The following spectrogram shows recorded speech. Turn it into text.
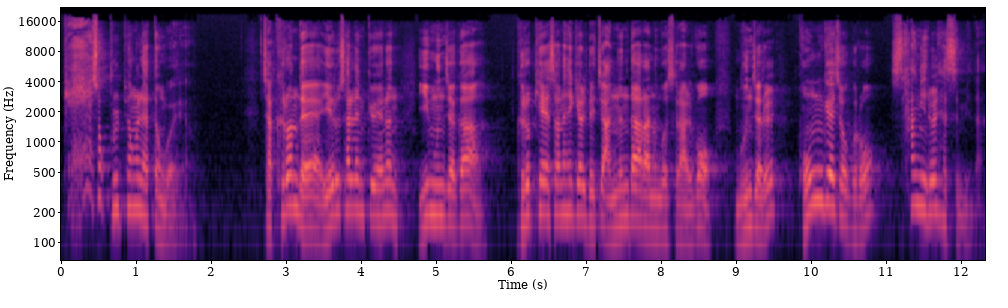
계속 불평을 했던 거예요. 자, 그런데 예루살렘 교회는 이 문제가 그렇게 해서는 해결되지 않는다라는 것을 알고 문제를 공개적으로 상의를 했습니다.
